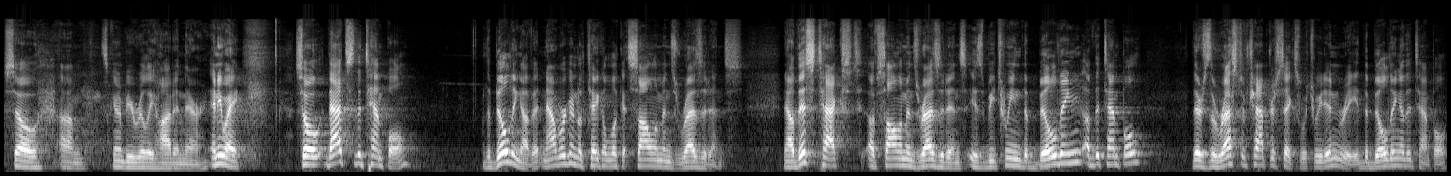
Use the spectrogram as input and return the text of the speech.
So um, it's going to be really hot in there. Anyway, so that's the temple, the building of it. Now we're going to take a look at Solomon's residence. Now, this text of Solomon's residence is between the building of the temple, there's the rest of chapter 6, which we didn't read, the building of the temple,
